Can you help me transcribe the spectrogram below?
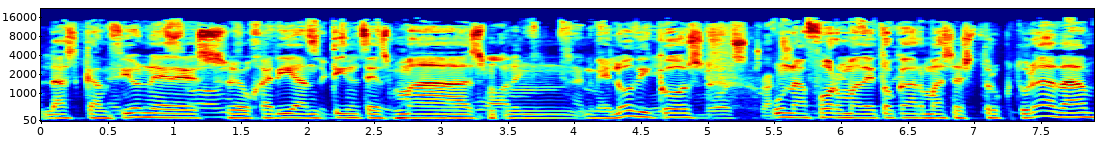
Las canciones sugerían tintes más mm, melódicos, una forma de tocar más estructurada.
